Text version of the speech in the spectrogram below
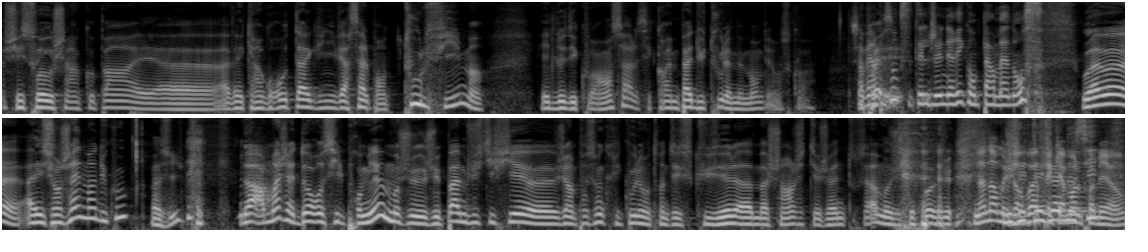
chez soi ou chez un copain et euh, avec un gros tag Universal pendant tout le film et de le découvrir en salle. C'est quand même pas du tout la même ambiance, quoi. J'avais Après- l'impression que c'était le générique en permanence. Ouais, ouais, ouais. Allez, j'enchaîne, moi, du coup Vas-y. Non, alors moi j'adore aussi le premier. Moi je, je vais pas à me justifier. euh, j'ai l'impression que Rico il est en train de t'excuser là, machin. J'étais jeune, tout ça. Moi j'étais pas. je- Non, non, mais je le J'étais jeune fréquemment le aussi. premier. hein.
